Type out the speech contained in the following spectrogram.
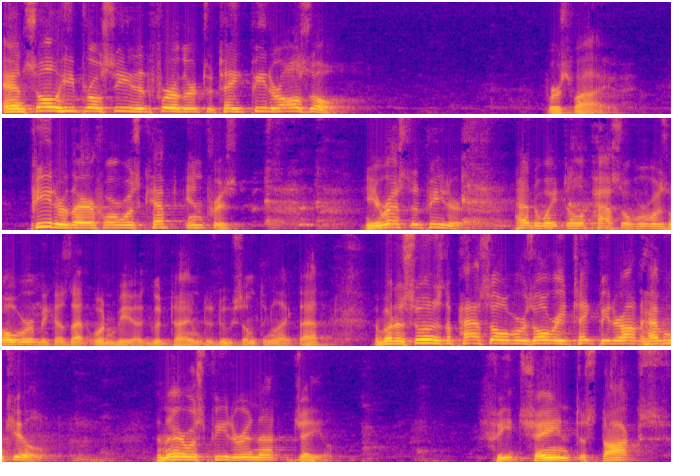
And so he proceeded further to take Peter also. Verse 5 Peter, therefore, was kept in prison. He arrested Peter. Had to wait till the Passover was over because that wouldn't be a good time to do something like that. But as soon as the Passover was over, he'd take Peter out and have him killed. And there was Peter in that jail feet chained to stocks,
